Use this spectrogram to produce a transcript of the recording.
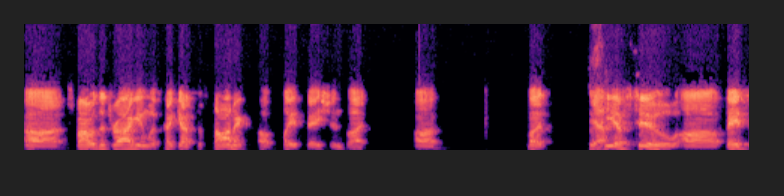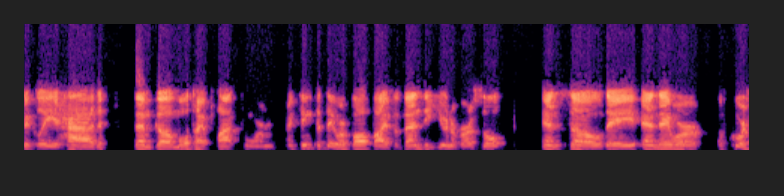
uh, Spyro the Dragon was, I guess, the Sonic of PlayStation, but uh, but the yeah. PS2 uh, basically had them go multi-platform. I think that they were bought by Vivendi Universal, and so they and they were of course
